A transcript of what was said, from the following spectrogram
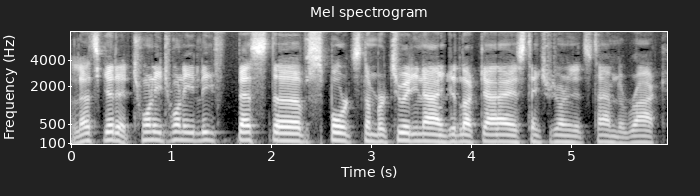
Let's get it. 2020 Leaf Best of Sports number 289. Good luck, guys. Thanks for joining. It's time to rock.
